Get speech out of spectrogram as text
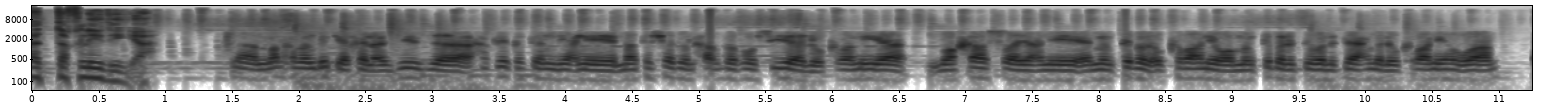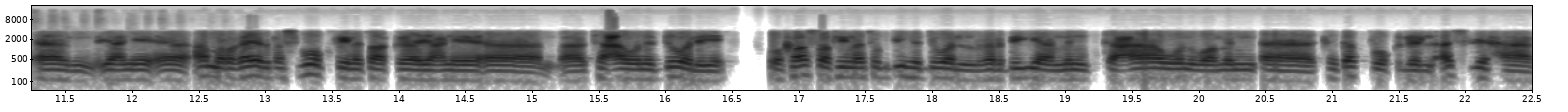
التقليدية؟ نعم مرحبا بك يا أخي العزيز. حقيقة يعني ما تشهده الحرب الروسية الأوكرانية وخاصة يعني من قبل أوكرانيا ومن قبل الدول الداعمة لأوكرانيا هو يعني أمر غير مسبوق في نطاق يعني التعاون الدولي وخاصة فيما تبديه الدول الغربية من تعاون ومن تدفق للأسلحة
